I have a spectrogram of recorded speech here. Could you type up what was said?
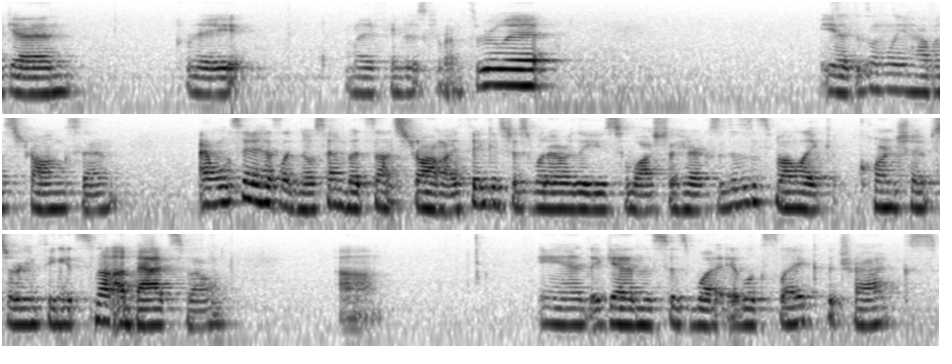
Again, great. My fingers can run through it. Yeah, it doesn't really have a strong scent. I won't say it has like no scent, but it's not strong. I think it's just whatever they use to wash the hair because it doesn't smell like corn chips or anything. It's not a bad smell. Um, and again, this is what it looks like, the tracks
